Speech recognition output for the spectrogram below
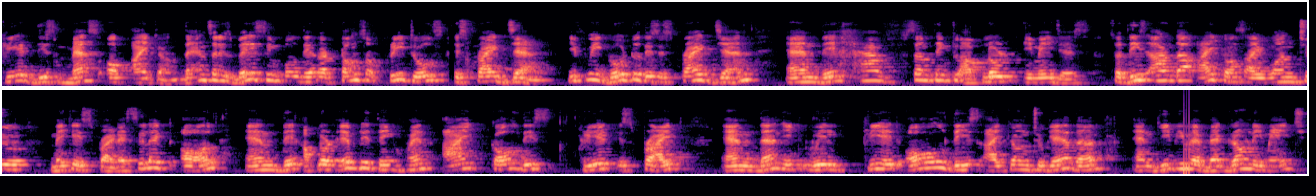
create this mess of icon. The answer is very simple. There are tons of free tools, Sprite Gen. If we go to this Sprite Gen and they have something to upload images. So these are the icons I want to make a sprite. I select all and they upload everything. When I call this create sprite and then it will create all these icons together and give you a background image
